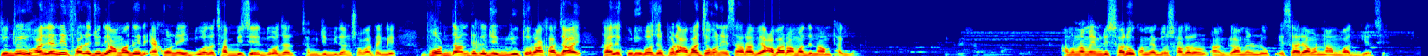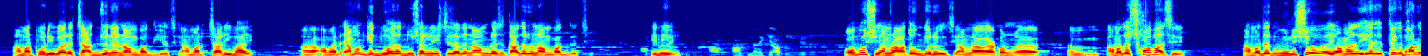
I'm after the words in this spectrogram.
কিন্তু এই হয়রানির ফলে যদি আমাদের এখন এই দু হাজার ছাব্বিশে দু হাজার ছাব্বিশে বিধানসভা থেকে ভোট দান থেকে যদি বিরত রাখা যায়, তাহলে কুড়ি বছর পরে আবার যখন এসআর হবে, আবার আমাদের নাম থাকবে আমার নাম এমডি শাহরুখ, আমি একজন সাধারণ গ্রামের লোক। এসআরে আমার নাম বাদ দিয়েছে আমার পরিবারে চারজনের নাম বাদ দিয়েছে আমার চারি ভাই আমার এমনকি দু হাজার দু সাল লিস্টে যাদের নাম রয়েছে তাদেরও নাম বাদ দিচ্ছে। ইনি রয়েছেন? অবশ্যই আমরা আতঙ্কে রয়েছি। আমরা এখন আমাদের সব আছে। আমাদের উনিশশো আমাদের এর থেকে ভালো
